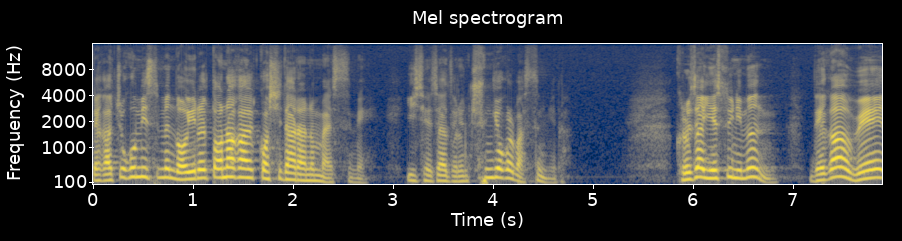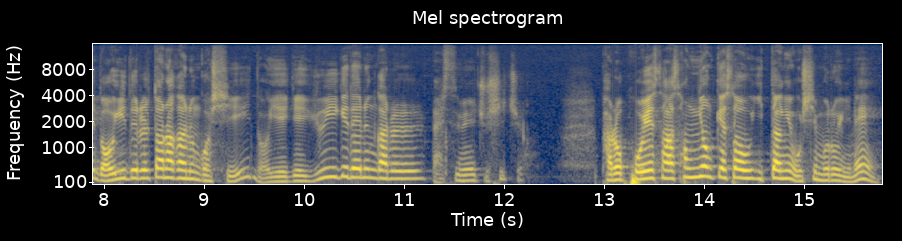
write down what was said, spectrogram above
내가 조금 있으면 너희를 떠나갈 것이다라는 말씀에 이 제자들은 충격을 받습니다. 그러자 예수님은 내가 왜 너희들을 떠나가는 것이 너희에게 유익이 되는가를 말씀해 주시죠. 바로 보혜사 성령께서 이 땅에 오심으로 인해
